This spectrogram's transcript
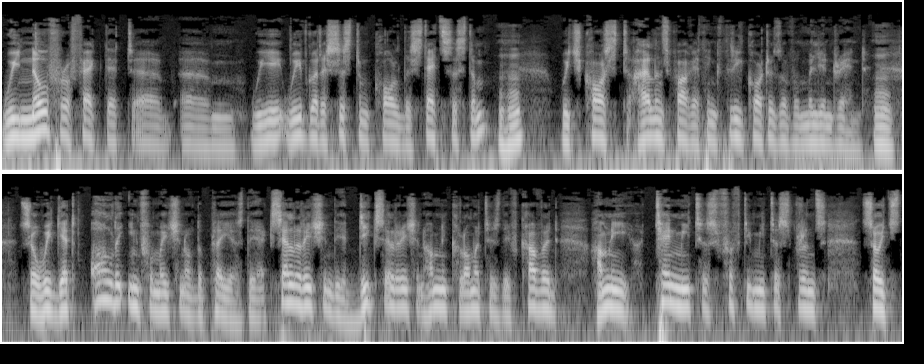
we know for a fact that uh, um, we we've got a system called the STAT system, mm-hmm. which cost Highlands Park I think three quarters of a million rand. Mm. So we get all the information of the players, their acceleration, their deceleration, how many kilometers they've covered, how many ten meters, fifty meter sprints. So it's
